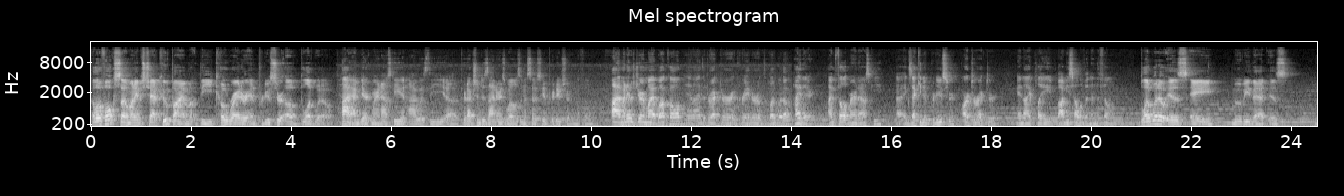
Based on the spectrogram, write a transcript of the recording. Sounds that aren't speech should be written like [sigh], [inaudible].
Hello, folks. Uh, my name is Chad Coup. I'm the co-writer and producer of Blood Widow. Hi, I'm Derek Marunowski, and I was the uh, production designer as well as an associate producer in the film. Hi, my name is Jeremiah Buckhalt, and I'm the director and creator of The Blood Widow. Hi there, I'm Phillip Marunowski, uh, executive producer, art director, and I play Bobby Sullivan in the film. Blood Widow is a movie that is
